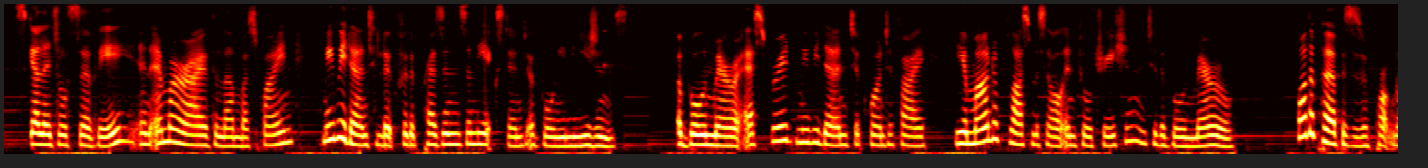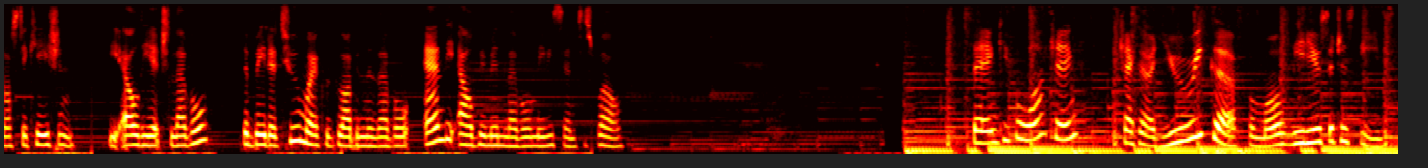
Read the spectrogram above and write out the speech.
Skeletal survey and MRI of the lumbar spine may be done to look for the presence and the extent of bony lesions. A bone marrow aspirate may be done to quantify the amount of plasma cell infiltration into the bone marrow. For the purposes of prognostication, the LDH level, the beta 2 microglobulin level, and the albumin level may be sent as well. Thank you for watching! Check out Eureka for more videos such as these.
